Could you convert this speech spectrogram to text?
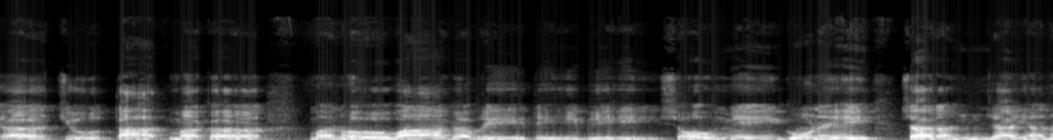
अच्युतात्मक मनोवागभृतिभिः सौम्यै गुणैः शरञ्जयन्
